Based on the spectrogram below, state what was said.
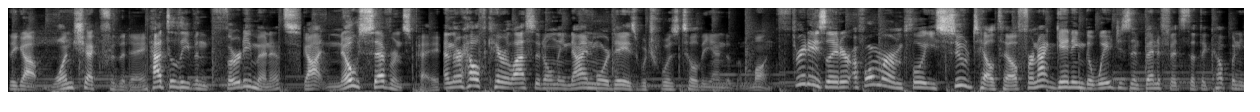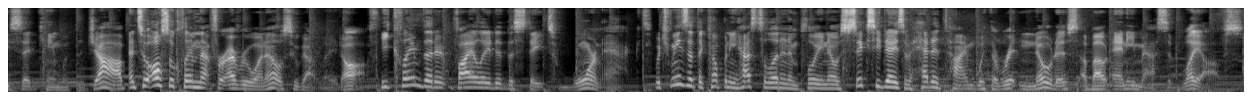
They got one check for the day, had to leave in 30 minutes, got no severance pay, and their healthcare lasted only 9 more days, which was till the end of the month. Three days later, a former employee sued Telltale for not getting the wages and benefits that the company said came with the job, and to also claim that for everyone else who got laid off. He claimed that it violated the state's WARN Act, which means that the company has to let an employee know 60 days ahead of time with a written notice about any massive layoffs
